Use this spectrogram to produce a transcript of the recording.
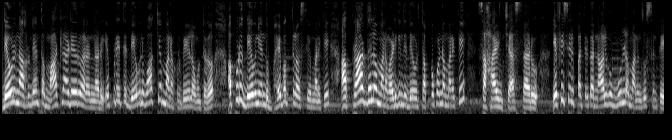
దేవుడు నా హృదయంతో మాట్లాడారు అని అన్నారు. ఎప్పుడైతే దేవుని వాక్యం మన హృదయంలో ఉంటుందో అప్పుడు దేవుని ఎందు భయభక్తులు వస్తే మనకి ఆ ప్రార్థనలో మనం అడిగింది దేవుడు తప్పకుండా మనకి సహాయం చేస్తారు. ఎఫీసీల పత్రిక నాలుగు మూడులో మనం చూస్తుంటే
